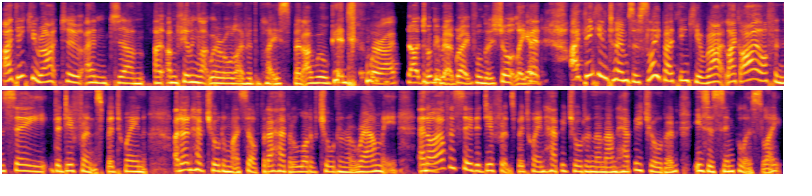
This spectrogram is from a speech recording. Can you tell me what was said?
I think you're right too. And um, I, am feeling like we're all over the place but i will get all right. start talking about gratefulness shortly. Yep. but i think in terms of sleep, I think you're right. Like I often see the difference between, I don't have children myself, but I have a lot of children around me. And I often see the difference between happy children and unhappy children is as simple as sleep.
